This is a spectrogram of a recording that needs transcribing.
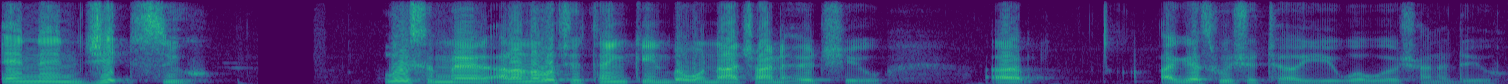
and ninjutsu. Listen, man, I don't know what you're thinking, but we're not trying to hurt you. Uh, I guess we should tell you what we were trying to do.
